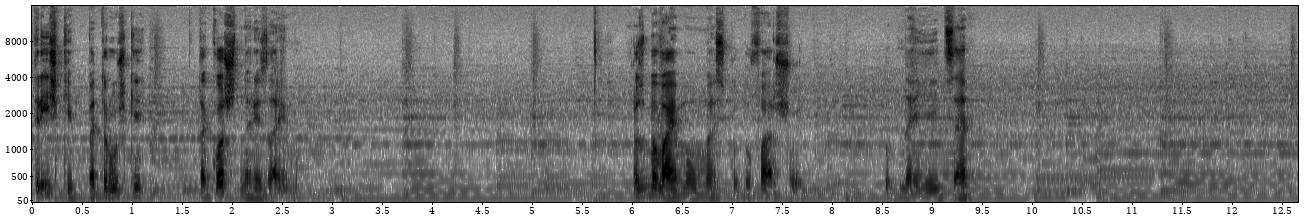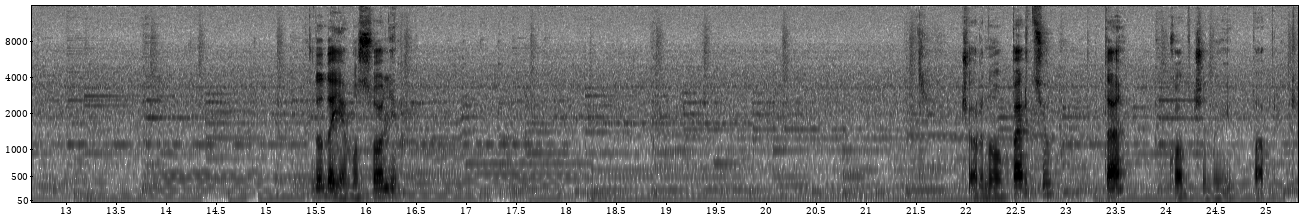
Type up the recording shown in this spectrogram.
Трішки петрушки також нарізаємо. Розбиваємо в миску до фаршу одне яйце. Додаємо солі. Чорного перцю та копченої паприки.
